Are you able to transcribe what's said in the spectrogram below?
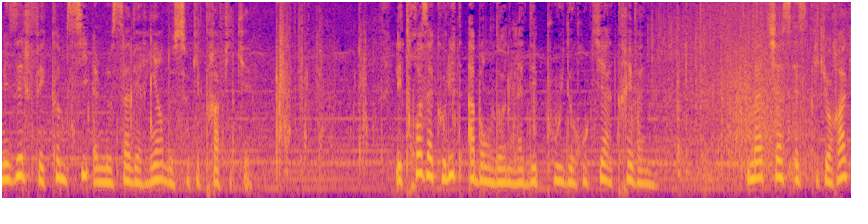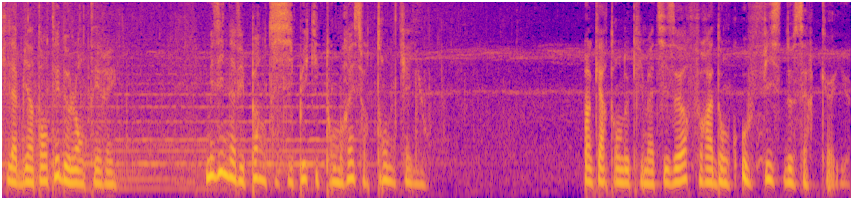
mais elle fait comme si elle ne savait rien de ce qu'il trafiquait. Les trois acolytes abandonnent la dépouille de Roukia à Trévani. Mathias expliquera qu'il a bien tenté de l'enterrer. Mais il n'avait pas anticipé qu'il tomberait sur tant de cailloux. Un carton de climatiseur fera donc office de cercueil.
